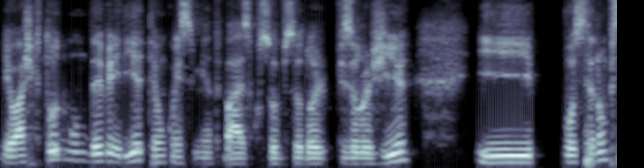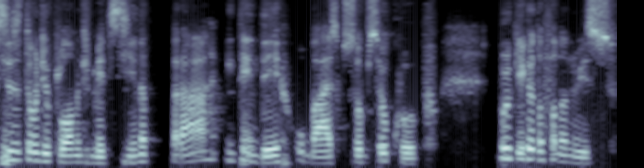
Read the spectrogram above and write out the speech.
Eu acho que todo mundo deveria ter um conhecimento básico sobre fisiologia e você não precisa ter um diploma de medicina para entender o básico sobre seu corpo. Por que, que eu estou falando isso?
